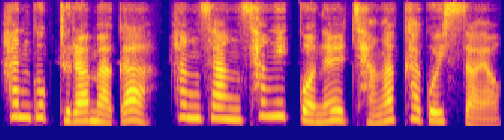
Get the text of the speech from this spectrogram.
한국 드라마가 항상 상위권을 장악하고 있어요.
